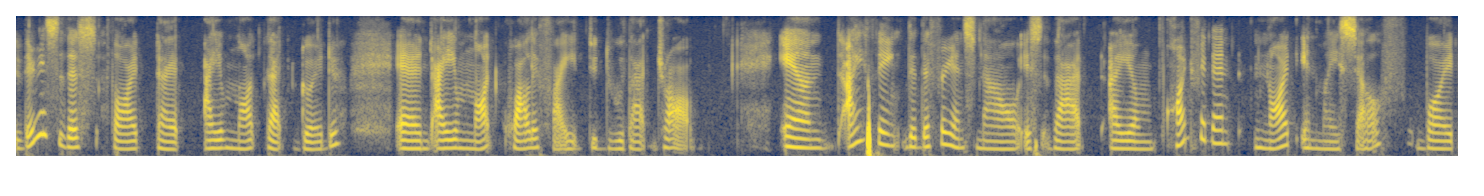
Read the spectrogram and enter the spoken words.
there is this thought that I am not that good and I am not qualified to do that job. And I think the difference now is that I am confident not in myself, but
